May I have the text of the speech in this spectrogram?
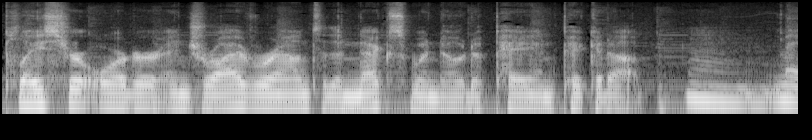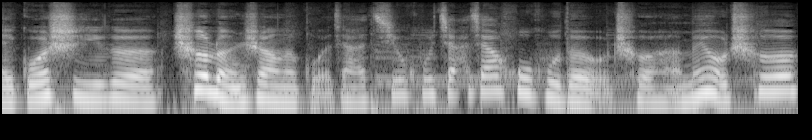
place your order and drive around to the next window to pay and pick it up. 美国是一个车轮上的国家，几乎家家户户都有车哈，没有车，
